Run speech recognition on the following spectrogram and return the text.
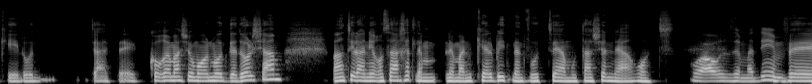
כאילו, את יודעת, קורה משהו מאוד מאוד גדול שם? אמרתי לו, אני רוצה ללכת למ- למנכ"ל בהתנדבות עמותה של נערות. וואו, זה מדהים. ו-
